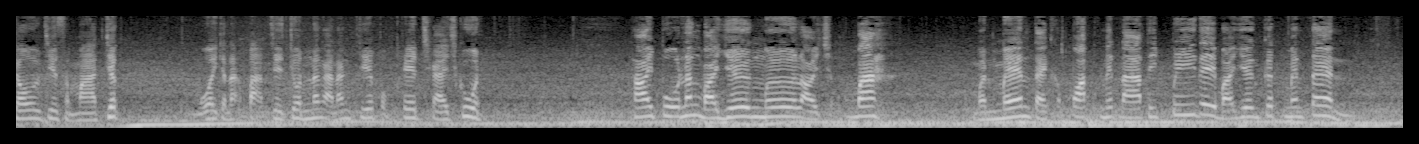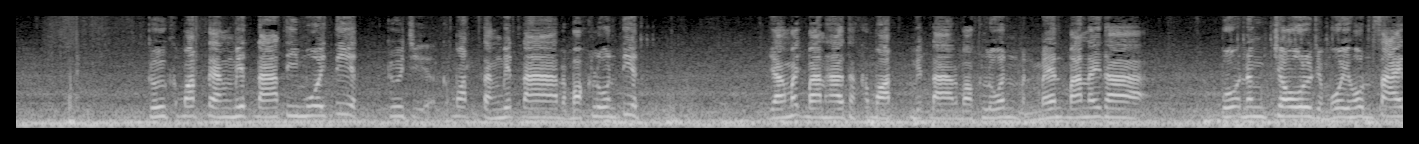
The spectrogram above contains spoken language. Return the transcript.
ចូលជាសមាជិកមួយគណៈបកប្រជាជនហ្នឹងអាហ្នឹងជាប្រភេទឆ្កែឈួតហើយពួកហ្នឹងបើយើងមើលឲ្យច្បាស់មិនមែនតែក្បត់មេដាទី2ទេបើយើងគិតមែនតែន គឺក្បត់ទាំងមេដាទី1ទៀតគឺជាក្បត់ទាំងមេដារបស់ខ្លួនទៀតយ៉ាងម៉េចបានហៅថាក្បត់មេដារបស់ខ្លួនមិនមែនបានន័យថាពួកនឹងចូលជាមួយហ៊ុនសែន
